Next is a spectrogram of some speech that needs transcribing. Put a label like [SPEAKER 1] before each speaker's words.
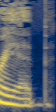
[SPEAKER 1] crib.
